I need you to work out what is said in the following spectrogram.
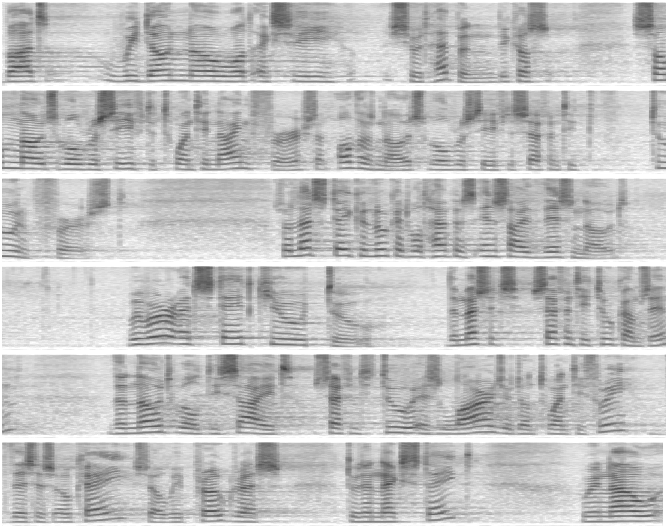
but we don't know what actually should happen because some nodes will receive the 29 first and other nodes will receive the 72 first. So let's take a look at what happens inside this node. We were at state Q2. The message 72 comes in. The node will decide 72 is larger than 23. This is okay, so we progress to the next state. We now,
